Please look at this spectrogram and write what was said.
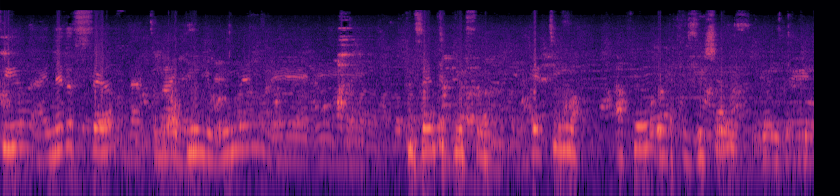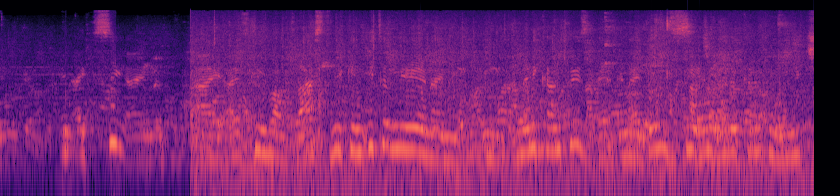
feel, I never felt that my being a woman uh, uh, prevented me from getting up in the position. And, uh, and I see, I, I, I've been last week in Italy and I'm in many countries and, and I don't see any other country in which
